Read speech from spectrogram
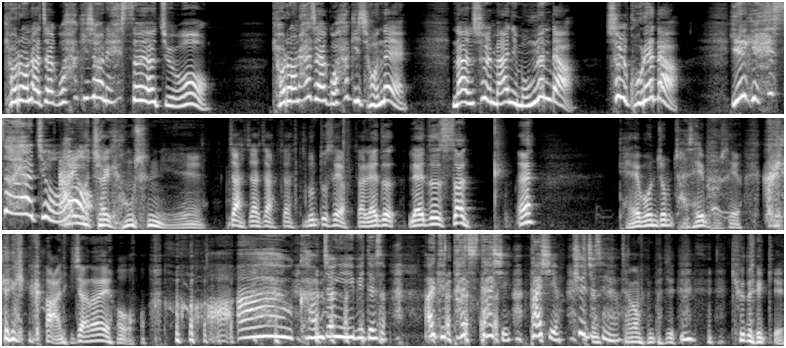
결혼하자고 하기 전에 했어야죠. 결혼하자고 하기 전에 난 술 많이 먹는다. 술 고래다. 얘기했어야죠. 아이고 저 형수님. 자, 자, 자, 자, 눈 뜨세요. 자, red, red sun. 예? 대본 좀 자세히 보세요. 그 얘기가 아니잖아요. 아, 아유, 감정이입이 돼서. 아, 그 다시 다시 다시요. 큐 주세요. 잠깐만 다시 큐 드릴게요.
